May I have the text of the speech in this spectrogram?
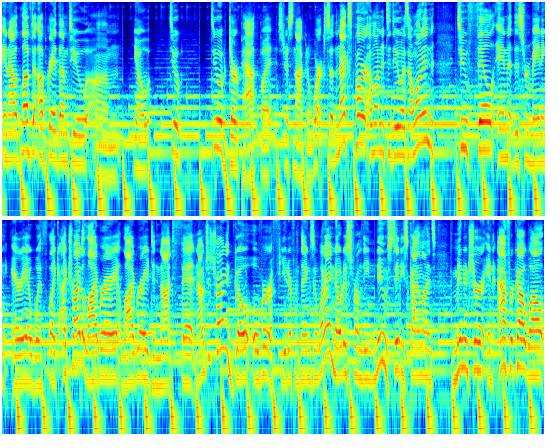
And I would love to upgrade them to, um, you know, to do a dirt path, but it's just not gonna work. So the next part I wanted to do is I wanted to fill in this remaining area with like I tried a library, a library did not fit, and I was just trying to go over a few different things. And what I noticed from the new City Skylines miniature in Africa, well,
